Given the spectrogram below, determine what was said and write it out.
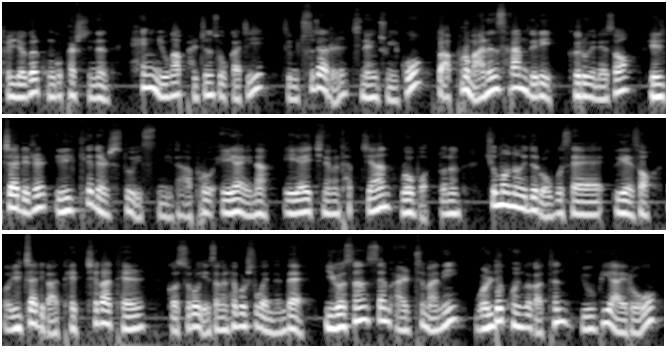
전력을 공급할 수 있는 핵융합 발전소까지 지금 투자를 진행 중이고 또 앞으로 많은 사람들이 그로 인해서 일자리를 잃게 될 수도 있습니다. 앞으로 AI나 AI 진행을 탑재한 로봇 또는 휴머노이드 로봇에 의해서 일자리가 대체가 될 것으로 예상을 해볼 수가 있는데 이것은 샘 알트만이 월드코인과 같은 UBI로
